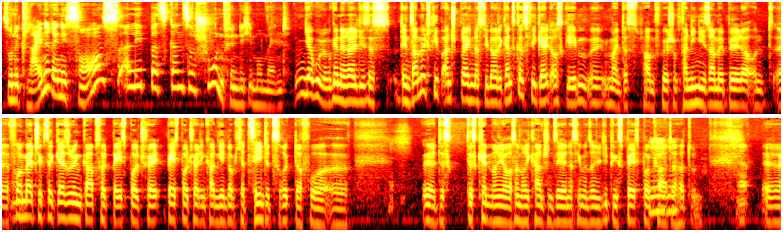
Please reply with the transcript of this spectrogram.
so eine kleine Renaissance erlebt das Ganze schon, finde ich im Moment. Ja gut, aber generell dieses, den Sammeltrieb ansprechen, dass die Leute ganz, ganz viel Geld ausgeben. Ich meine, das haben früher schon Panini-Sammelbilder und äh, vor mhm. Magic the Gathering gab es halt Baseball-Trading-Karten, Baseball gehen, glaube ich, Jahrzehnte zurück davor. Äh, äh, das, das kennt man ja aus amerikanischen Serien, dass jemand seine Lieblings-Baseball-Karte mhm. hat. Und ja. äh,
